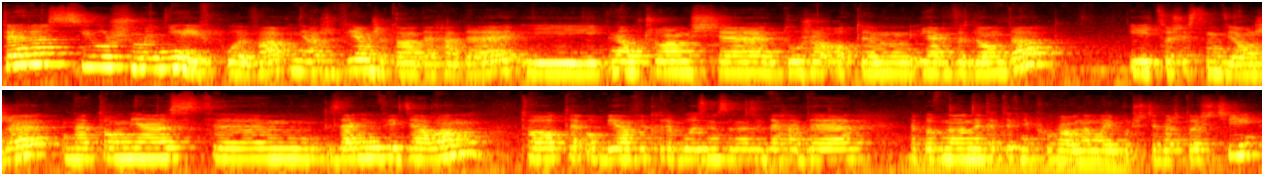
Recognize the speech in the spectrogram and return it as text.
Teraz już mniej wpływa, ponieważ wiem, że to ADHD i nauczyłam się dużo o tym, jak wygląda i co się z tym wiąże. Natomiast zanim wiedziałam, to te objawy, które były związane z ADHD, na pewno negatywnie wpływały na moje poczucie wartości.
